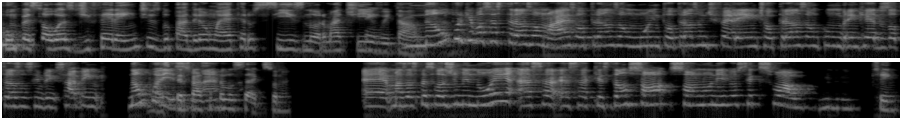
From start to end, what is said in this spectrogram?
com Hum. pessoas diferentes do padrão hétero cis normativo Sim. e tal. Não porque vocês transam mais, ou transam muito, ou transam diferente, ou transam com brinquedos, ou transam sem brinquedos, sabem? Não por Mas isso, perpassa né? pelo sexo, né? É, mas as pessoas diminuem essa, essa questão só, só no nível sexual. Sim.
